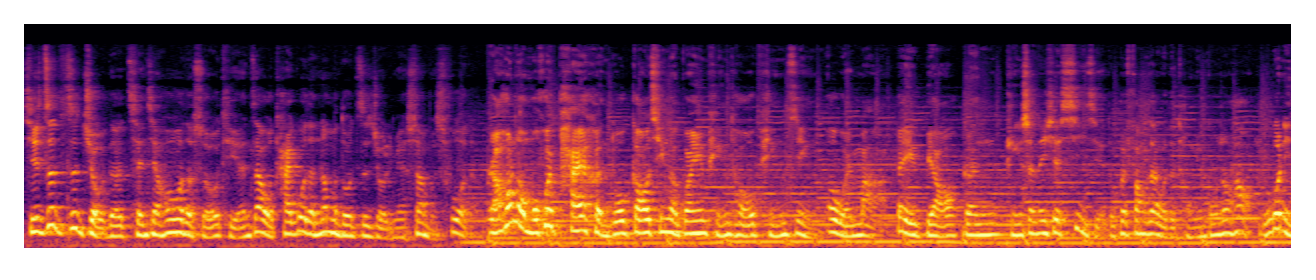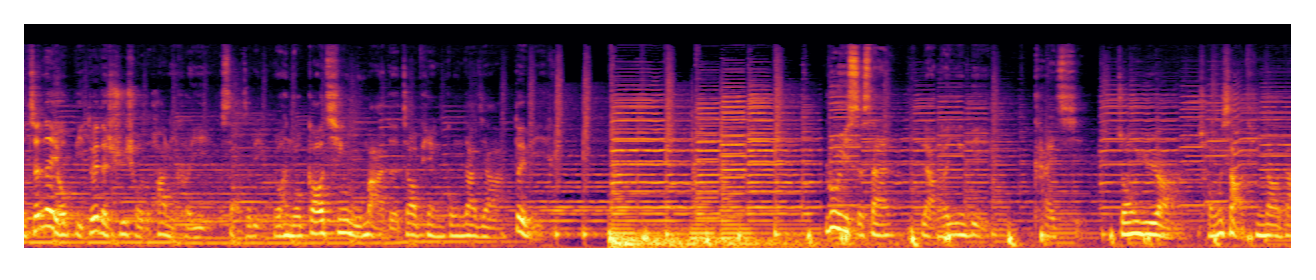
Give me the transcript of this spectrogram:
其实这支酒的前前后后的所有体验，在我开过的那么多支酒里面算不错的。然后呢，我们会拍很多高清的关于瓶头、瓶颈、二维码、背标跟瓶身的一些细节，都会放在我的同名公众号。如果你真的有比对的需求的话，你可以扫这里，有很多高清无码的照片供大家对比。路易十三，两个硬币，开启。终于啊，从小听到大，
